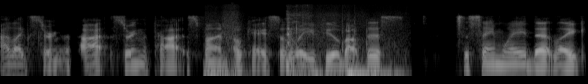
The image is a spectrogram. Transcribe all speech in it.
I like stirring the pot. Stirring the pot is fun. Okay, so the way you feel about this, it's the same way that like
